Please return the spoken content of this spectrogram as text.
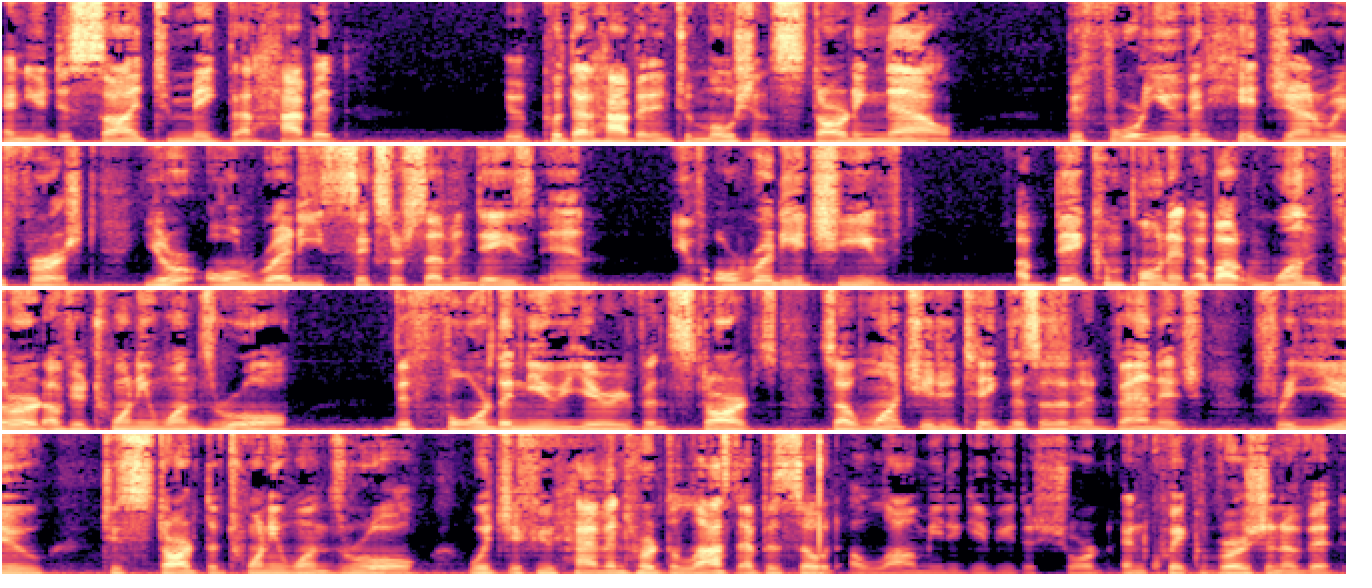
and you decide to make that habit put that habit into motion starting now, before you even hit January 1st, you're already six or seven days in. You've already achieved a big component, about one third of your 21's rule before the new year even starts. So I want you to take this as an advantage for you to start the 21's rule which if you haven't heard the last episode, allow me to give you the short and quick version of it.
